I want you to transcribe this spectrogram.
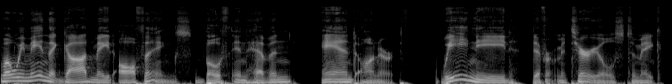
Well, we mean that God made all things, both in heaven and on earth. We need different materials to make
